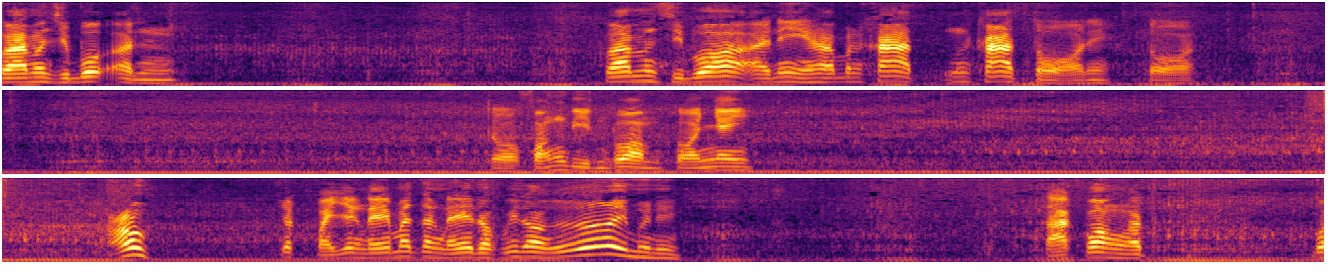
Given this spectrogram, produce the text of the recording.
ว่ามันสิบอันว่ามันสิบ่อันนี้ครับ มันคาดมันคาดต่อนี่ต่อ ต่อฝังดินพร้อมต่อไงเอาจักไปยังไงมาจังไดดอกพี่น้องเอ้ยมือนี่ตากล้องอะบ่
